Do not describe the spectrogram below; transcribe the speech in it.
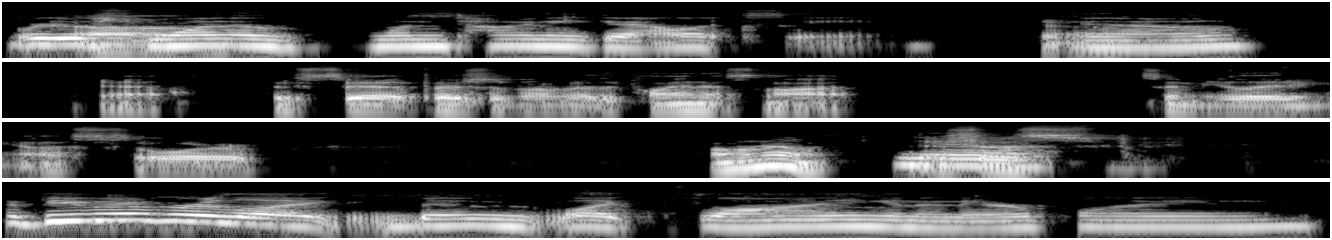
we're just Um, one of one tiny galaxy Yeah. you know who said a person on another planet's not simulating us or I don't know. It's Yeah. just Have you ever like been like flying in an airplane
